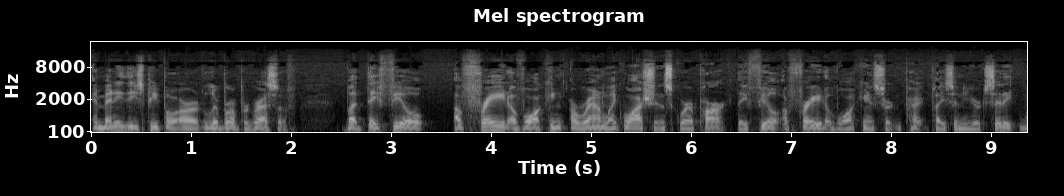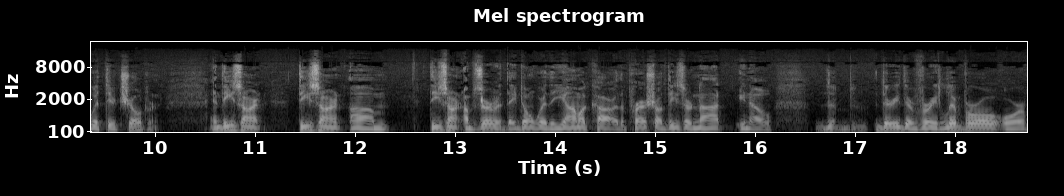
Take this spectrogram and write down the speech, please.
and many of these people are liberal progressive, but they feel afraid of walking around like Washington Square Park. They feel afraid of walking a certain place in New York City with their children, and these aren't these aren't um, these aren't observant. They don't wear the yarmulke or the pressure. These are not you know they're either very liberal or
